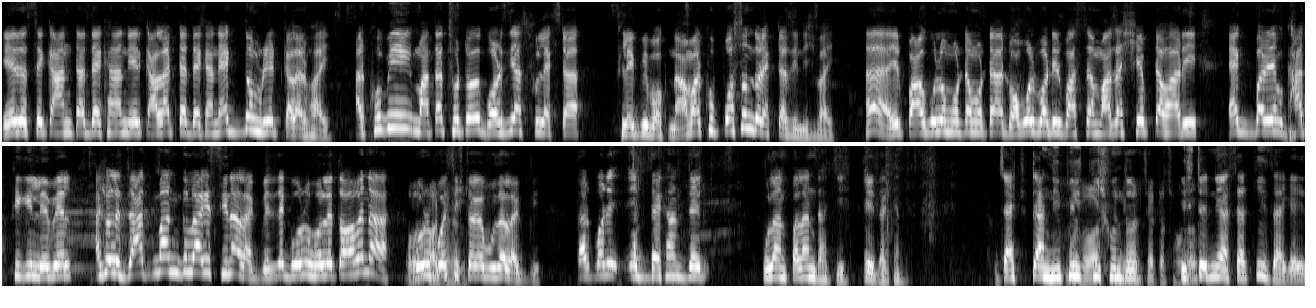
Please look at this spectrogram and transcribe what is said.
এর হচ্ছে কানটা দেখান এর কালারটা দেখান একদম রেড কালার ভাই। আর খুবই মাথা ছোট গর্জিয়াস ফুল একটা ফ্লেগবি বকনা। আমার খুব পছন্দের একটা জিনিস ভাই। হ্যাঁ এর পাগুলো মোটা মোটা ডবল বডির বাচ্চা মাজার শেপটা ভারী একবারে ঘাত থেকে লেভেল আসলে জাতমানগুলো আগে চিনা লাগবে যে গরু হলে তো হবে না গরুর পাল্টা বৈশিষ্ট্য বোঝা লাগবে। তারপরে এর দেখান যে উলান পালান ঢাকি। এই দেখেন চারটা নিপিল কি সুন্দর। স্টেট নিয়ে আছে আর কি জায়গা এই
